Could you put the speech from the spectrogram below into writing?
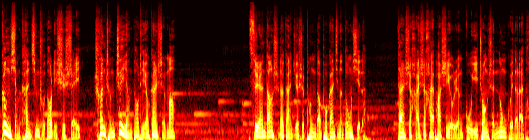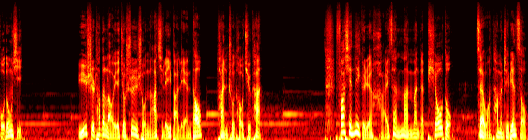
更想看清楚到底是谁，穿成这样到底要干什么。虽然当时的感觉是碰到不干净的东西了，但是还是害怕是有人故意装神弄鬼的来偷东西。于是他的姥爷就顺手拿起了一把镰刀，探出头去看，发现那个人还在慢慢的飘动，在往他们这边走。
